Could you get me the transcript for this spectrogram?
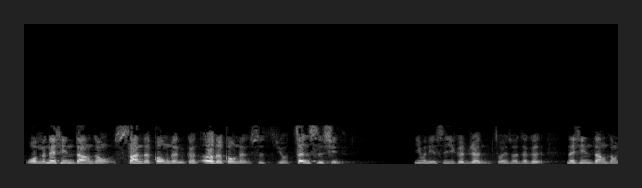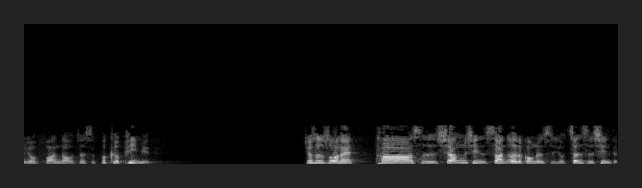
我们内心当中善的功能跟恶的功能是有真实性。因为你是一个人，所以说这个内心当中有烦恼，这是不可避免的。就是说呢，他是相信善恶的功能是有真实性的，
